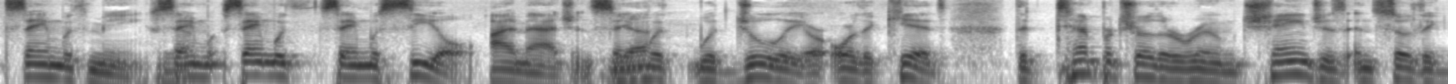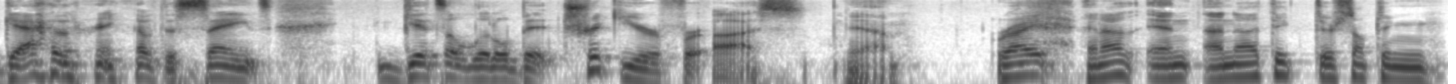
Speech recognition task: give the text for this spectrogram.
Same with me. Same yeah. same with same with Seal, I imagine. Same yeah. with with Julie or, or the kids. The temperature of the room changes and so the gathering of the saints gets a little bit trickier for us. Yeah. Right? And I and and I think there's something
